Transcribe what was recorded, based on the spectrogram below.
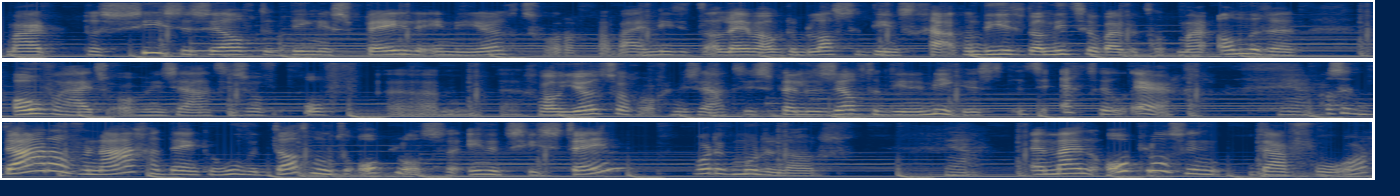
maar precies dezelfde dingen spelen in de jeugdzorg. Waarbij niet het alleen maar over de Belastingdienst gaat, want die is er dan niet zo bij betrokken. Maar andere overheidsorganisaties of, of um, gewoon jeugdzorgorganisaties spelen dezelfde dynamiek. Dus het is echt heel erg. Ja. Als ik daarover na ga denken hoe we dat moeten oplossen in het systeem, word ik moedeloos. Ja. En mijn oplossing daarvoor,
